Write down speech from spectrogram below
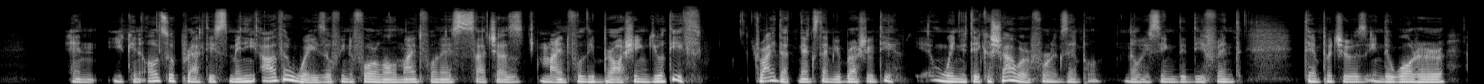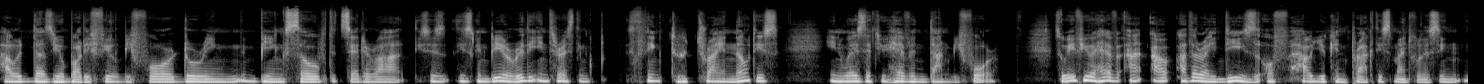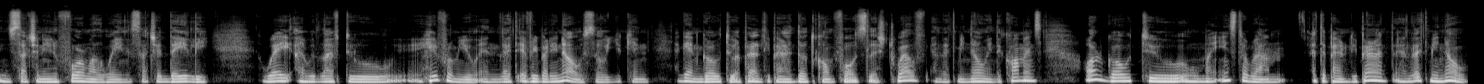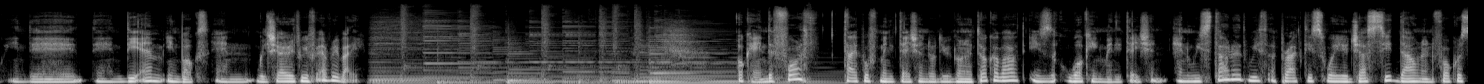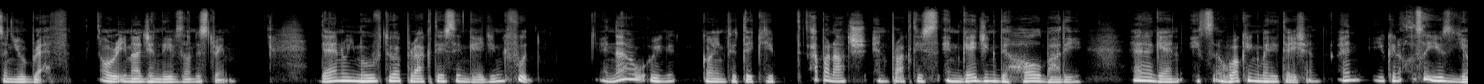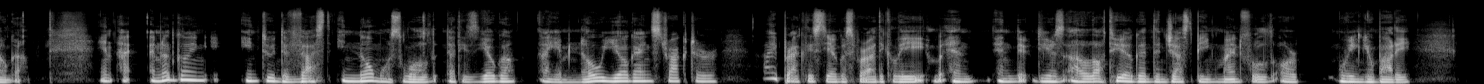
And you can also practice many other ways of informal mindfulness, such as mindfully brushing your teeth. Try that next time you brush your teeth. When you take a shower, for example, noticing the different temperatures in the water, how it does your body feel before, during being soaked, etc. This is this can be a really interesting thing to try and notice in ways that you haven't done before. So if you have other ideas of how you can practice mindfulness in, in such an informal way, in such a daily way, I would love to hear from you and let everybody know. So you can, again, go to apparentlyparent.com forward slash 12 and let me know in the comments or go to my Instagram at apparently parent and let me know in the in DM inbox and we'll share it with everybody. Okay, and the fourth type of meditation that we're going to talk about is walking meditation. And we started with a practice where you just sit down and focus on your breath, or imagine leaves on the stream. Then we moved to a practice engaging food. And now we're going to take it up a notch and practice engaging the whole body. And again, it's a walking meditation. And you can also use yoga. And I, I'm not going into the vast, enormous world that is yoga. I am no yoga instructor. I practice yoga sporadically, and and there's a lot to yoga than just being mindful or moving your body.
